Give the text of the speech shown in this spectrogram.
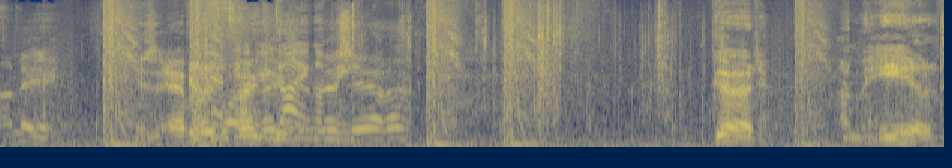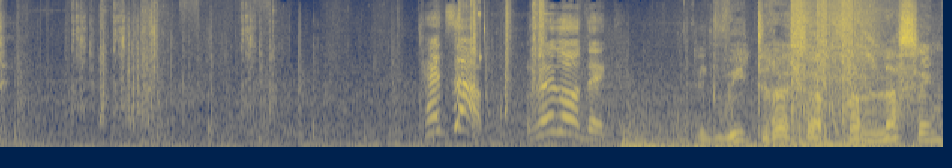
Honey, is everyone You're Thank dying you. on me. Good. I'm healed. Heads up! Reloading! Did we dress up for nothing?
